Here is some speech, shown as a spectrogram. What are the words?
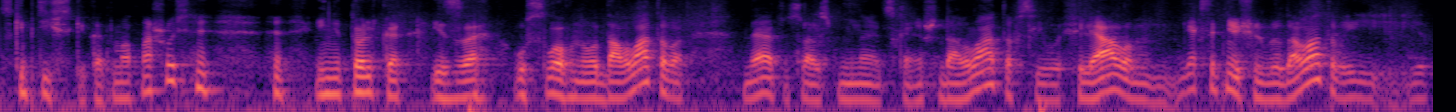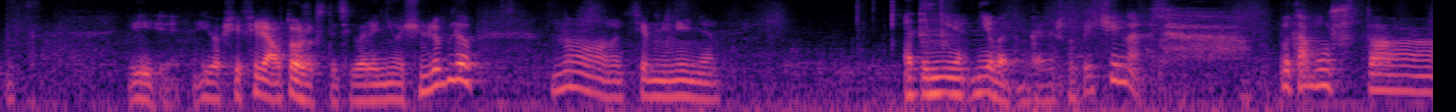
скептически к этому отношусь. и не только из-за условного Довлатова. Да, тут сразу вспоминается, конечно, Довлатов с его филиалом. Я, кстати, не очень люблю Довлатова, и, и, и, и вообще филиал тоже, кстати говоря, не очень люблю. Но, тем не менее, это не, не в этом, конечно, причина. Потому что,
